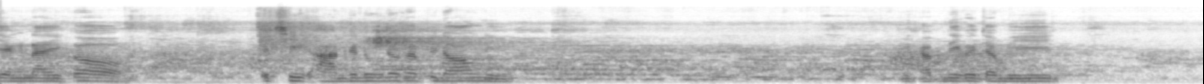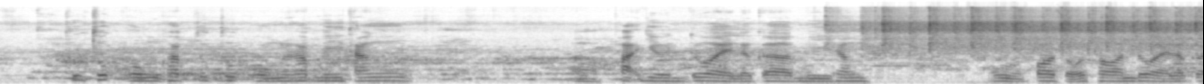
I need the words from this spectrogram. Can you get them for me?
อย่างไรก็ จะฉีกอ่านกันดูนะครับพี่น้องนี่นี่ครับนี่ก็จะมีทุกๆองค์ครับทุกๆองค์นะครับ มีทั้งพระยืนด้วยแล้วก็มีทั้งองค์พ่อโสธรด้วย แล้วก็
